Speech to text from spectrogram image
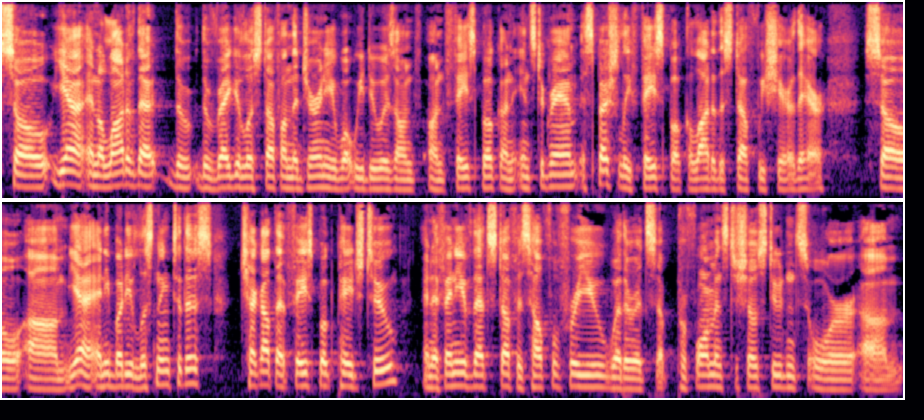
so yeah, and a lot of that the the regular stuff on the journey. What we do is on on Facebook, on Instagram, especially Facebook. A lot of the stuff we share there. So um, yeah, anybody listening to this, check out that Facebook page too. And if any of that stuff is helpful for you, whether it's a performance to show students or um,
